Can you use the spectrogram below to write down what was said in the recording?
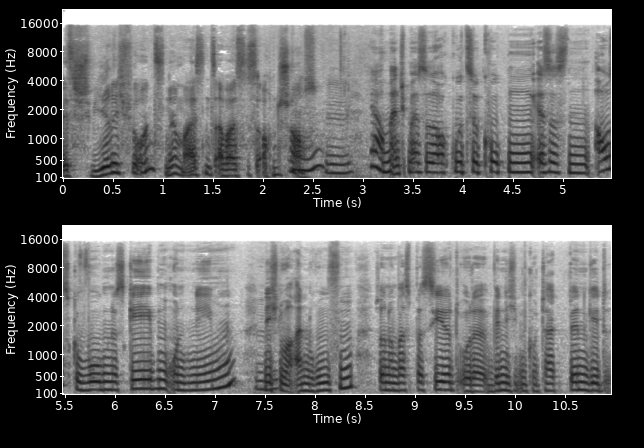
ist schwierig für uns, ne, meistens, aber es ist auch eine Chance. Ja, manchmal ist es auch gut zu gucken, ist es ein ausgewogenes Geben und Nehmen, nicht nur anrufen, sondern was passiert oder wenn ich im Kontakt bin, geht,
